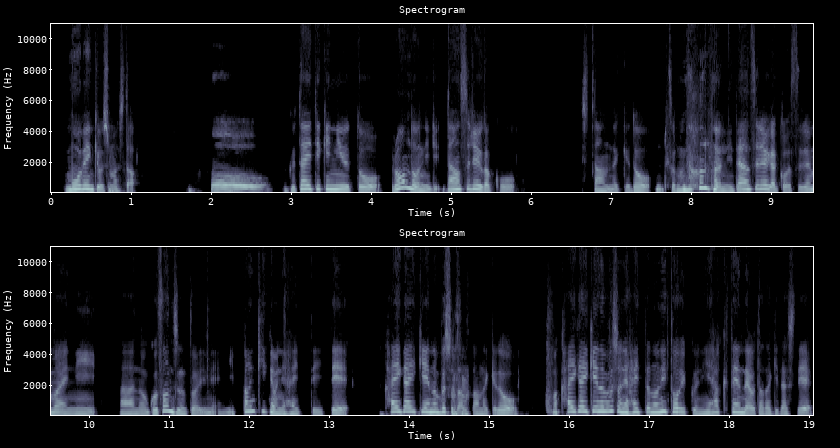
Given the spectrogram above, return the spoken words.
猛勉強しましたおー。具体的に言うとロンドンにダンス留学をしたんだけどそのロンドンにダンス留学をする前にあのご存知の通りね一般企業に入っていて海外系の部署だったんだけど まあ海外系の部署に入ったのに TOEIC200 点台を叩き出して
